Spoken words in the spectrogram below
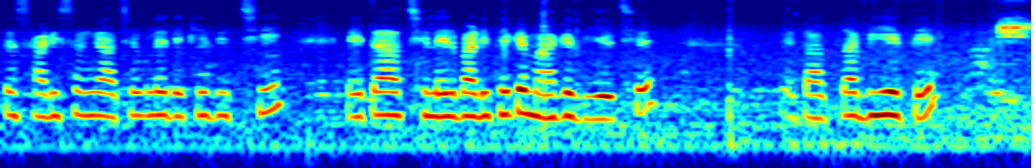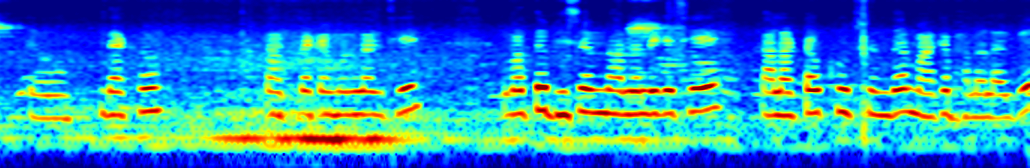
তো শাড়ির সঙ্গে আছে বলে দেখিয়ে দিচ্ছি। এটা ছেলের বাড়ি থেকে মাকে দিয়েছে। তাঁতটা বিয়েতে। তো দেখো, তাঁতটা কেমন লাগছে? আমার তো ভীষণ ভালো লেগেছে। কালারটাও খুব সুন্দর, মাকে ভালো লাগবে।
